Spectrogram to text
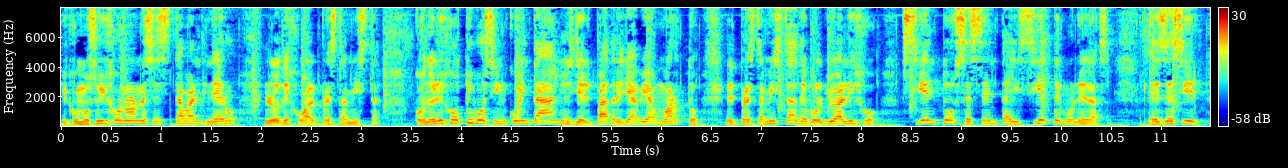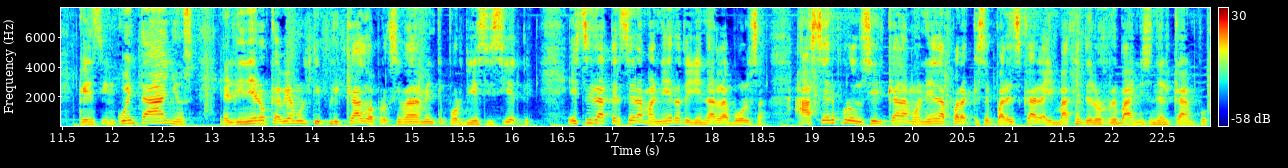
y como su hijo no necesitaba el dinero, lo dejó al prestamista. Cuando el hijo tuvo 50 años y el padre ya había muerto, el prestamista devolvió al hijo 167 monedas. Es decir, que en 50 años el dinero que había multiplicado aproximadamente por 17. Esta es la tercera manera de llenar la bolsa. Hacer producir cada moneda para que se parezca a la imagen de los rebaños en el campo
